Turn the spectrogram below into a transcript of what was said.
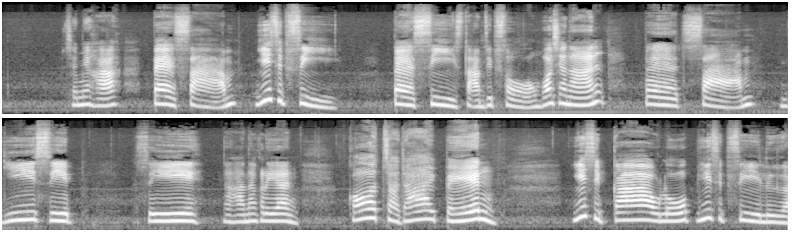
16 ใช่ไหมคะ 8 3 24 8 4 32 เพราะฉะนั้น 8 3 24 นะคะ นักเรียนก็จะได้เป็น 29 ลบ 24 เหลือ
